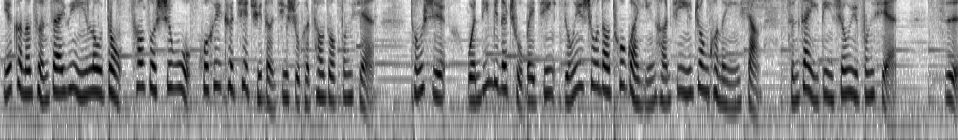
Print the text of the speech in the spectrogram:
也可能存在运营漏洞、操作失误或黑客窃取等技术和操作风险。同时，稳定币的储备金容易受到托管银行经营状况的影响，存在一定声誉风险。四、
